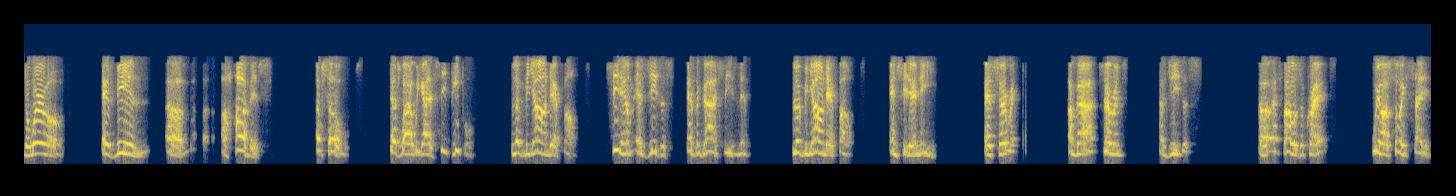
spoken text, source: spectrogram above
the world as being uh, a harvest of souls. That's why we got to see people look beyond their faults, see them as Jesus, as the God sees them, look beyond their faults and see their need. As servants of God, servants of Jesus, uh, as followers of Christ, we are so excited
